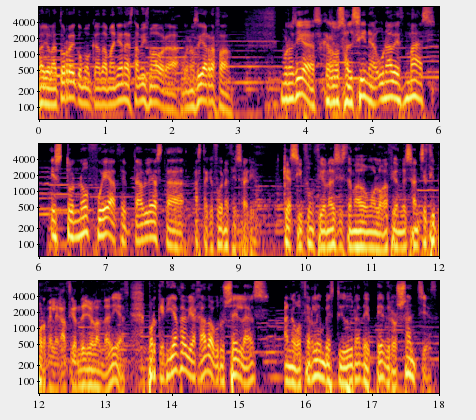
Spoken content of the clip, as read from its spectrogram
Gallo La Torre como cada mañana a esta misma hora. Buenos días, Rafa. Buenos días, Carlos Alsina. Una vez más, esto no fue aceptable hasta, hasta que fue necesario. Que así funciona el sistema de homologación de Sánchez y por delegación de Yolanda Díaz. Porque Díaz ha viajado a Bruselas a negociar la investidura de Pedro Sánchez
